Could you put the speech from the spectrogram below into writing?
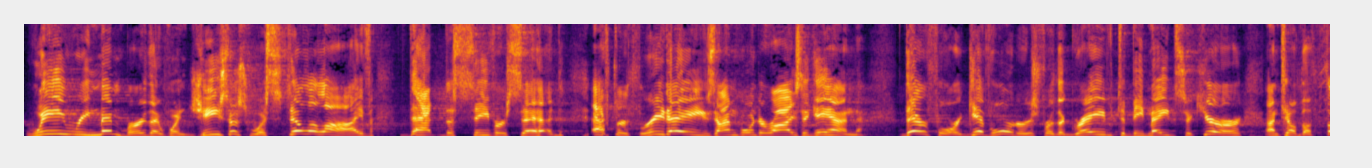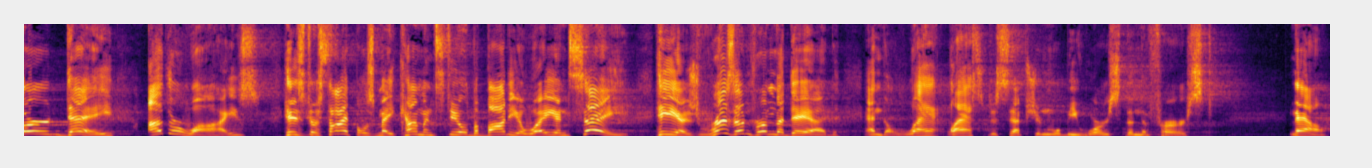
we remember that when Jesus was still alive, that deceiver said, After three days, I'm going to rise again. Therefore, give orders for the grave to be made secure until the third day. Otherwise, his disciples may come and steal the body away and say, He has risen from the dead. And the last deception will be worse than the first. Now,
